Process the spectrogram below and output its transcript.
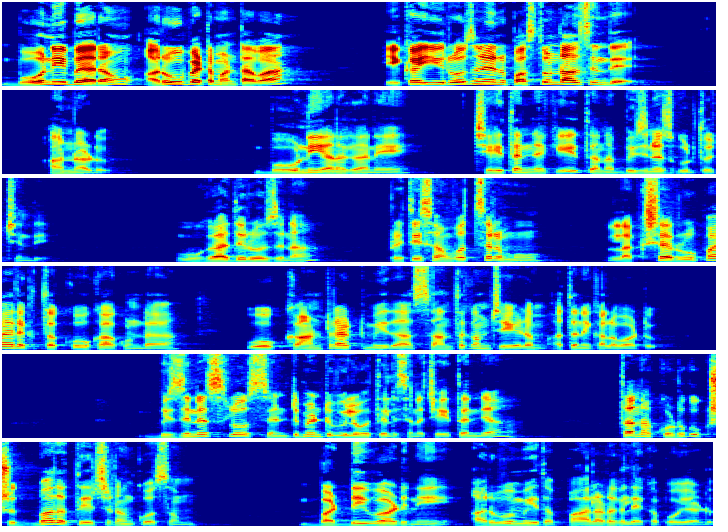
బోనీ బేరం అరువు పెట్టమంటావా? ఇక ఈరోజు నేను పస్తుండాల్సిందే అన్నాడు. బోనీ అనగానే చైతన్యకి తన బిజినెస్ గుర్తొచ్చింది. ఉగాది రోజున ప్రతి సంవత్సరము లక్ష రూపాయలకు తక్కువ కాకుండా ఓ కాంట్రాక్ట్ మీద సంతకం చేయడం అతనికి అలవాటు. బిజినెస్లో సెంటిమెంట్ విలువ తెలిసిన చైతన్య తన కొడుకు క్షుద్బాధ తీర్చడం కోసం బడ్డీవాడిని అరువు మీద పాలడగలేకపోయాడు.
